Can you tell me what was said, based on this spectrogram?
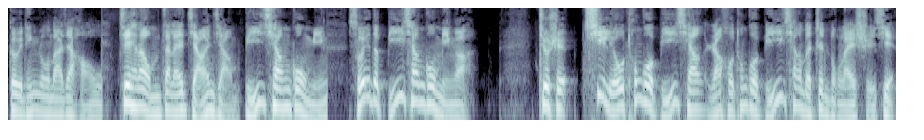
各位听众，大家好。接下来我们再来讲一讲鼻腔共鸣。所谓的鼻腔共鸣啊，就是气流通过鼻腔，然后通过鼻腔的振动来实现。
